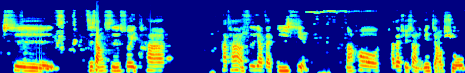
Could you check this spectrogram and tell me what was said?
是咨商师，所以他他常常是要在一线，然后他在学校里面教书，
